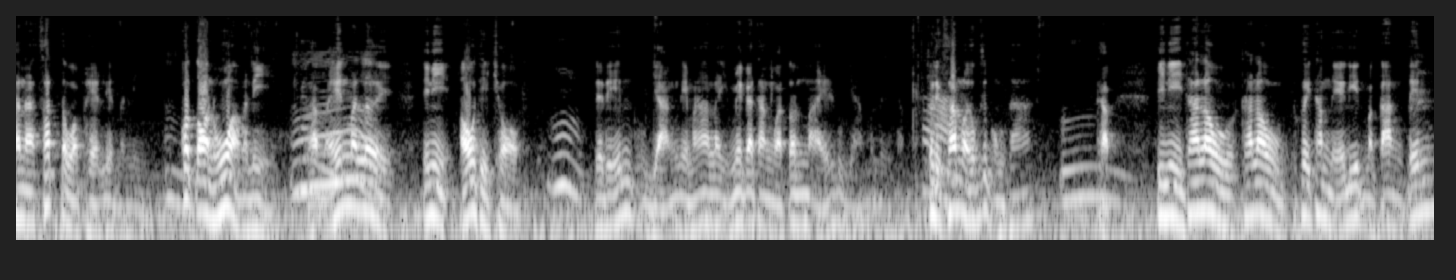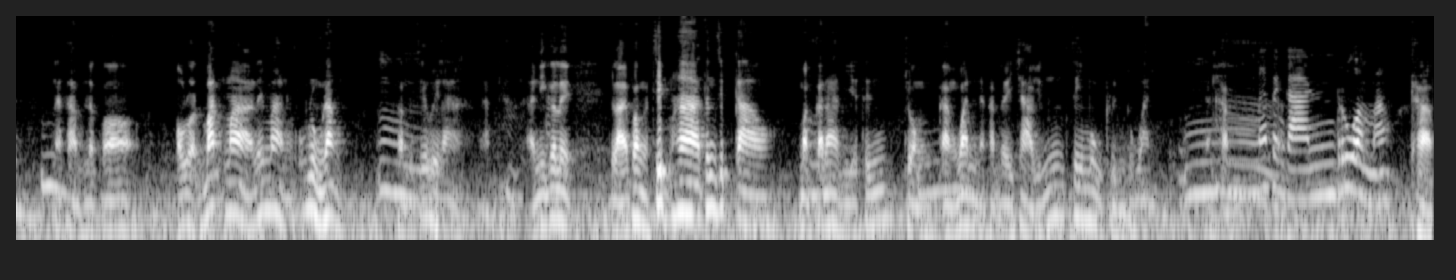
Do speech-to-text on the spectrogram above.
คณะสัตวแพทย์เรียนพันนีอืมก็ตอนหัวพันนีอืมครับเห็นมันเลย นี่นี่เอาที่ชอบ อืม เดี๋ยวได้เห็นทุกอย่างในมหาอะไรแม้กระทั่งว่าต้นไม้ทุกอย่างมันเลยครับค่ะ ผลิตซ้ำร้อยหกสิบองศา อืม ครับทีนี้ถ้าเราถ้าเราเคยทำในอดีตมากางเต็นท์นะครับ แล้วก็เอารถบัสมาได้มาเนี่ยโอ้ลุงรังอืมครับเสียเวลาครับค่ะ อันนี้ก็เลยหลายฟังสิบห้าถึงสิบเก้ามกราที่จะถึงช่วงกลางวันนะครับโดยเช้าจนถึงสี่โมงครึ่งทุกวันอืมนะครับนั่นเป็นการร่วมมั้งครับ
